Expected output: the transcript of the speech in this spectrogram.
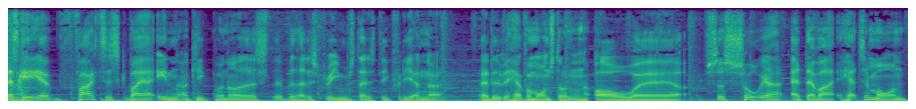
Der skal, jeg, faktisk var jeg inde og kigge på noget øh, hvad hedder det, stream-statistik, fordi jeg er nørd, øh, det- her for morgenstunden. Og øh, så så jeg, at der var her til morgen,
